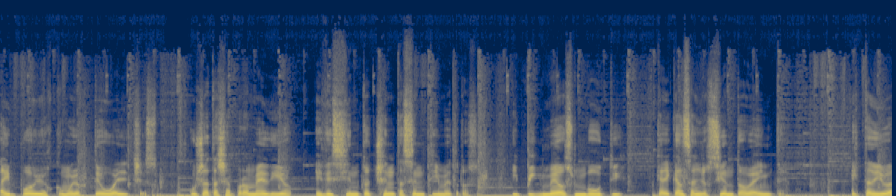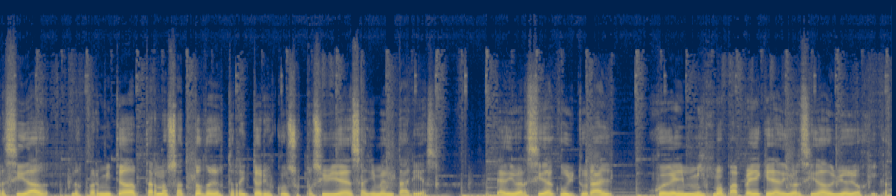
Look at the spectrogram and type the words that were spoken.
hay pueblos como los tehuelches, cuya talla promedio es de 180 centímetros, y pigmeos mbuti, que alcanzan los 120. Esta diversidad nos permitió adaptarnos a todos los territorios con sus posibilidades alimentarias. La diversidad cultural juega el mismo papel que la diversidad biológica.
